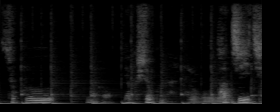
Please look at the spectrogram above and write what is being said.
職、なんか役職なんやなるほどな。立ち位置。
